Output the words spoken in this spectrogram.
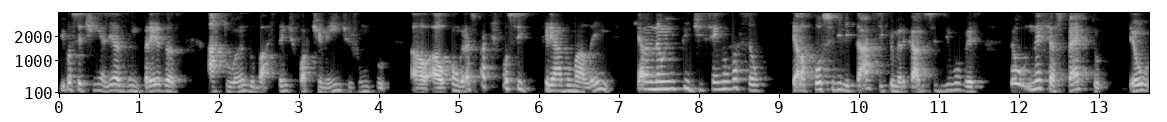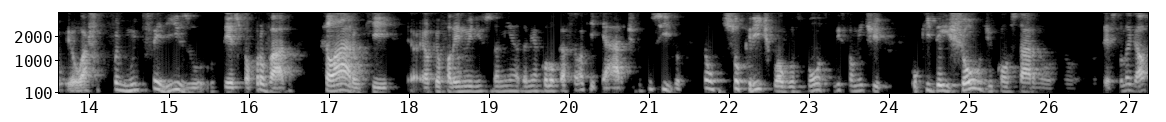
e você tinha ali as empresas atuando bastante fortemente junto ao, ao Congresso para que fosse criada uma lei que ela não impedisse a inovação, que ela possibilitasse que o mercado se desenvolvesse. Então, nesse aspecto, eu, eu acho que foi muito feliz o, o texto aprovado. Claro que é, é o que eu falei no início da minha, da minha colocação aqui, que é a arte do possível. Então, sou crítico a alguns pontos, principalmente o que deixou de constar no, no, no texto legal,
